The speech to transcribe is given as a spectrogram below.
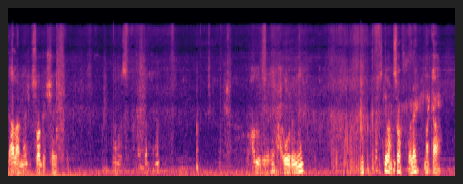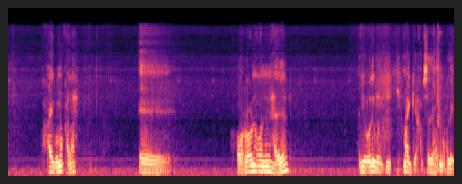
gaalaa meesha soo gashay waxauurini baskii baan soo fuulay marka waxaa iguma qala horoone oo nin hadal ayuu oday wardiig maygii qabsaday baan maqlay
